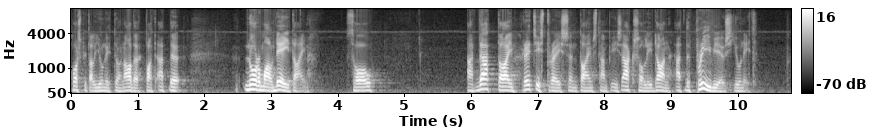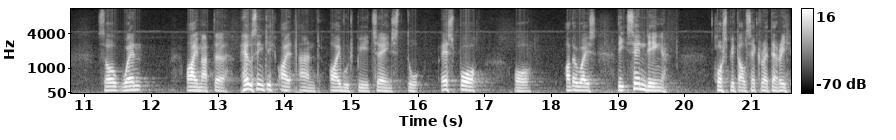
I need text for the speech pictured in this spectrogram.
hospital unit to another, but at the normal daytime. So at that time, registration timestamp is actually done at the previous unit. So when I'm at uh, Helsinki I, and I would be changed to Espoo or otherwise the sending hospital secretary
